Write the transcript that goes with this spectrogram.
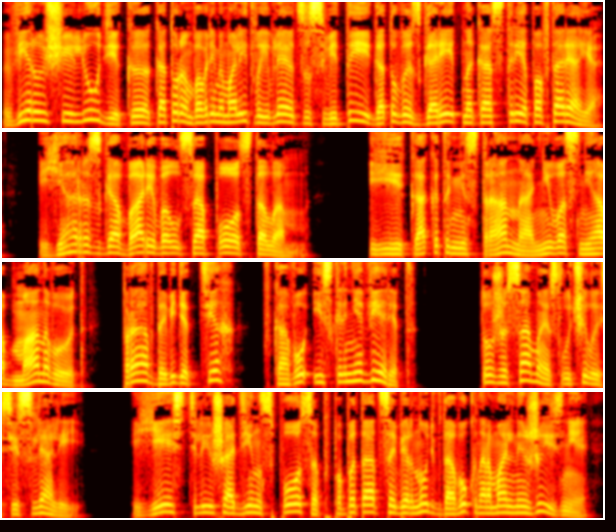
Верующие люди, к которым во время молитвы являются святые, готовы сгореть на костре, повторяя «Я разговаривал с апостолом». И, как это ни странно, они вас не обманывают, правда видят тех, в кого искренне верят. То же самое случилось и с Лялей. Есть лишь один способ попытаться вернуть вдову к нормальной жизни –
